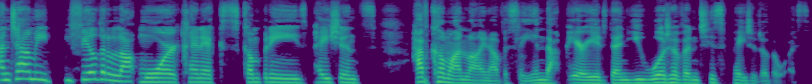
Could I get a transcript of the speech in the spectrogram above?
And tell me, you feel that a lot more clinics, companies, patients have come online, obviously, in that period than you would have anticipated otherwise?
